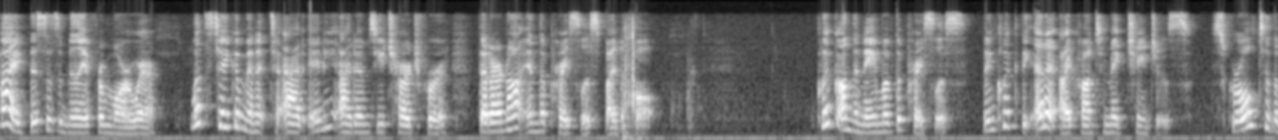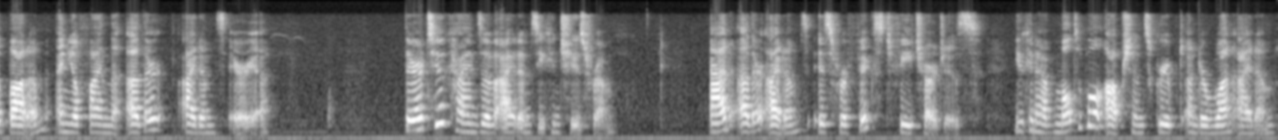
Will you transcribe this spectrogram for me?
Hi, this is Amelia from Moraware. Let's take a minute to add any items you charge for that are not in the price list by default. Click on the name of the price list, then click the edit icon to make changes. Scroll to the bottom and you'll find the other items area. There are two kinds of items you can choose from. Add other items is for fixed fee charges. You can have multiple options grouped under one item,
